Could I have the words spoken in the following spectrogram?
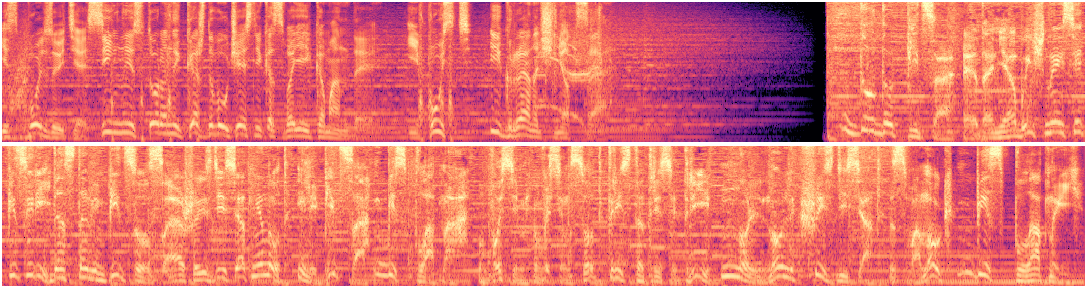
Используйте сильные стороны каждого участника своей команды. И пусть игра начнется. Додо Пицца – это необычная сеть пиццерий. Доставим пиццу за 60 минут или пицца бесплатно. 8 800 333 0060. Звонок бесплатный.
